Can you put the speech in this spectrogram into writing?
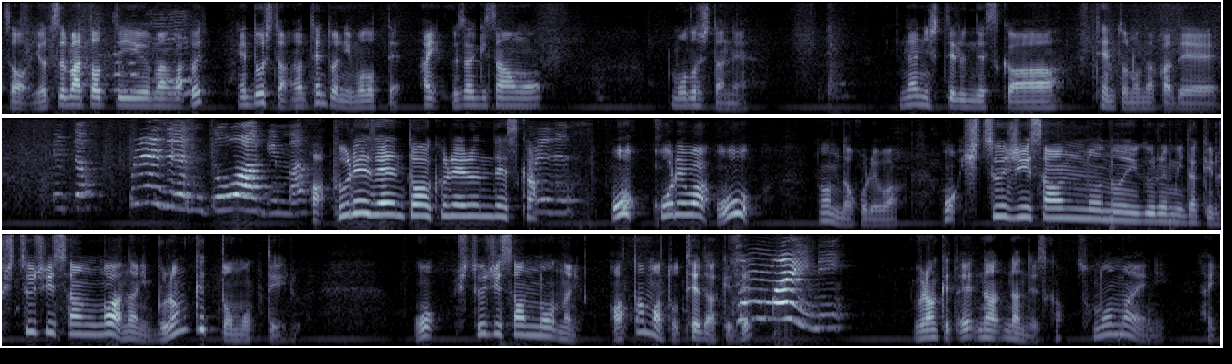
そう、四つ葉とっていう漫画。え、えどうした？あテントに戻って。はい、うさぎさんを戻したね。何してるんですか？テントの中で。えっと、プレゼントをあげます。あ、プレゼントをくれるんですか？お、これは、お、なんだこれは？お、羊さんのぬいぐるみだけど、羊さんが何？ブランケットを持っている。お、羊さんの何？頭と手だけで？前に、ブランケット、え、な、なんですか？その前に。はい。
